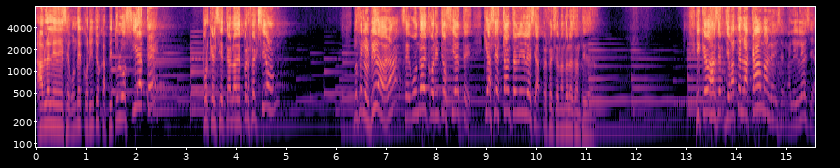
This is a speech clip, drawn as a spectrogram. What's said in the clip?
háblale de 2 Corintios capítulo 7, porque el 7 habla de perfección. No se le olvida, ¿verdad? Segunda de Corintios 7, ¿qué haces tanto en la iglesia? Perfeccionando la santidad. ¿Y qué vas a hacer? Llévate en la cama, le dicen a la iglesia.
